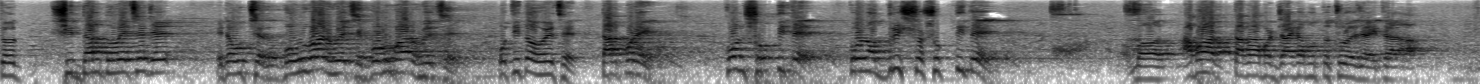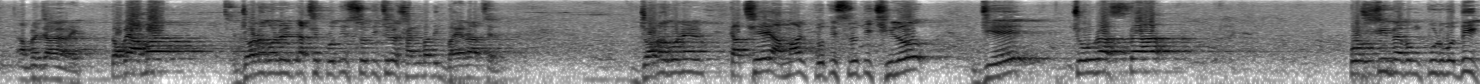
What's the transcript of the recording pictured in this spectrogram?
তো সিদ্ধান্ত হয়েছে যে এটা উচ্ছেদ, বহুবার হয়েছে বহুবার হয়েছে অতীত হয়েছে। তারপরে কোন শক্তিতে, কোন অদৃশ্য শক্তিতে, আবার তারা আবার জায়গা মতো চলে যায়, এটা আমরা জানা নাই। তবে আমার জনগণের কাছে প্রতিশ্রুতি ছিল, সাংবাদিক ভাইয়েরা আছেন, জনগণের কাছে আমার প্রতিশ্রুতি ছিল যে চৌরাস্তা পশ্চিম এবং পূর্ব দিক,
